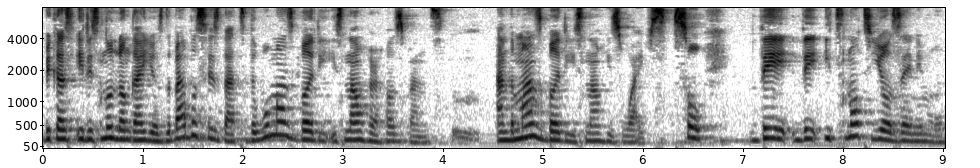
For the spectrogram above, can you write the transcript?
Because it is no longer yours. The Bible says that the woman's body is now her husband's, and the man's body is now his wife's. So they, they, it's not yours anymore.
